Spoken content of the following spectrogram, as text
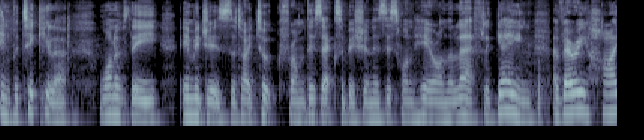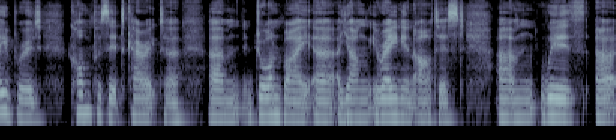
in particular, one of the images that I took from this exhibition is this one here on the left. Again, a very hybrid composite character um, drawn by uh, a young Iranian artist um, with uh,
